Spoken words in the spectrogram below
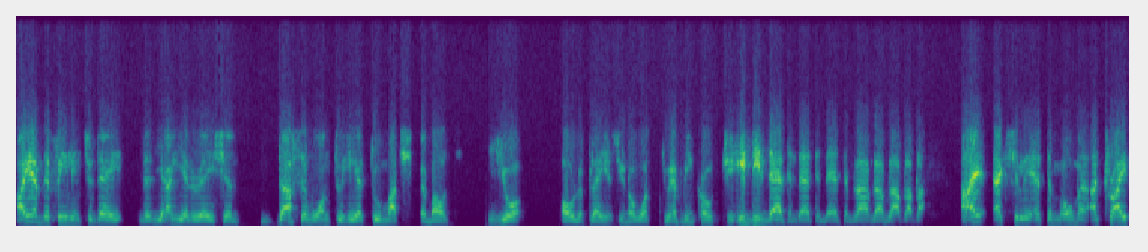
I have the feeling today that young generation doesn't want to hear too much about your older players, you know, what you have been coaching. He did that and that and that and blah, blah, blah, blah, blah. I actually, at the moment, I try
